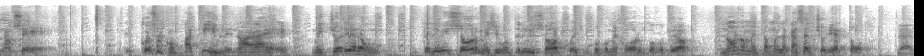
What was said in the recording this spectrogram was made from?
no sé, cosas compatibles, ¿no? Eh, Me chorearon un televisor, me llegó un televisor, pues un poco mejor, un poco peor. No nos metamos en la casa a chorear todo. Claro.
